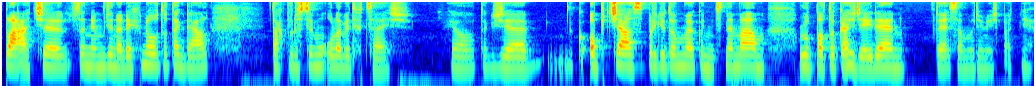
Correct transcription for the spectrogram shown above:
pláče se nemůže nadechnout a tak dál, tak prostě mu ulevit chceš. Jo, takže jako občas proti tomu jako nic nemám, lupa to každý den, to je samozřejmě špatně.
